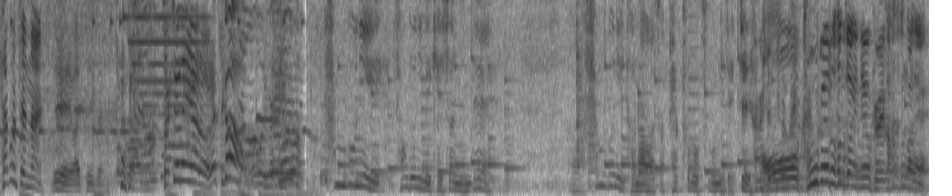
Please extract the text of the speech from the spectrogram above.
세 번째 날 네, 맞습니다. 작전회의 하러 렛츠고! 한 분이 성도님이 계셨는데 어, 한 분이 더 나와서 100% 부흥이. 그래서 오, 두 배로 성장했네요, 교회가 한순간에.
